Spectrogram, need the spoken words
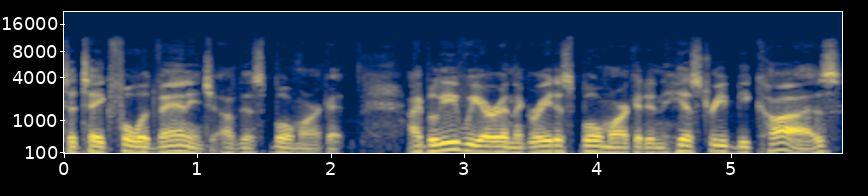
to take full advantage of this bull market. I believe we are in the greatest bull market in history because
